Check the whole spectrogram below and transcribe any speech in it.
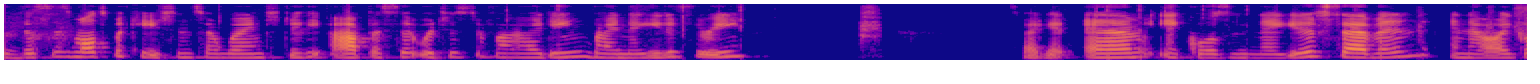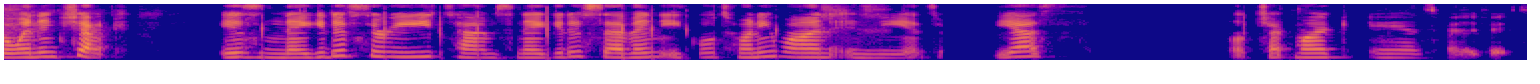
So this is multiplication, so I'm going to do the opposite, which is dividing by negative 3. So I get m equals negative 7, and now I go in and check. Is negative 3 times negative 7 equal 21? And the answer is yes. Little check mark and smiley face.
